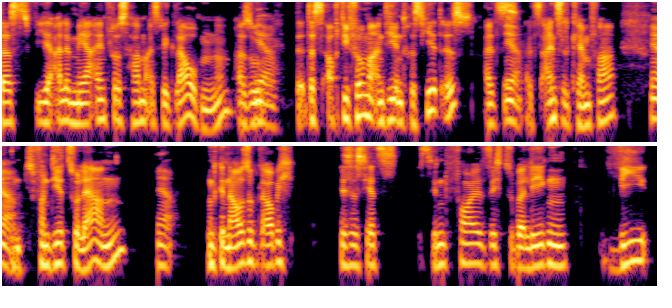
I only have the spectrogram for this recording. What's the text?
dass wir alle mehr Einfluss haben, als wir glauben. Ne? Also, ja. dass auch die Firma an dir interessiert ist, als, ja. als Einzelkämpfer ja. und von dir zu lernen. Ja. Und genauso, glaube ich, ist es jetzt sinnvoll, sich zu überlegen, wie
